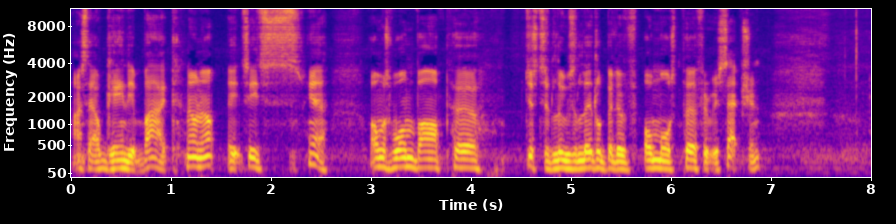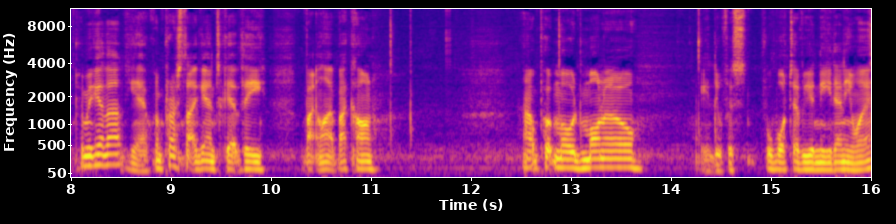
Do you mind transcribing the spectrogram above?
I say I've gained it back. No, no, it's, it's yeah, almost one bar per, just to lose a little bit of almost perfect reception. Can we get that? Yeah, we can press that again to get the backlight back on. Output mode mono. You can do for, for whatever you need anyway.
